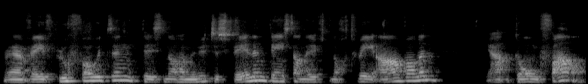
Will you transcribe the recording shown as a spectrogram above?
we hebben vijf ploegfouten, het is nog een minuut te spelen, tegenstander heeft nog twee aanvallen. Ja, don't fall.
